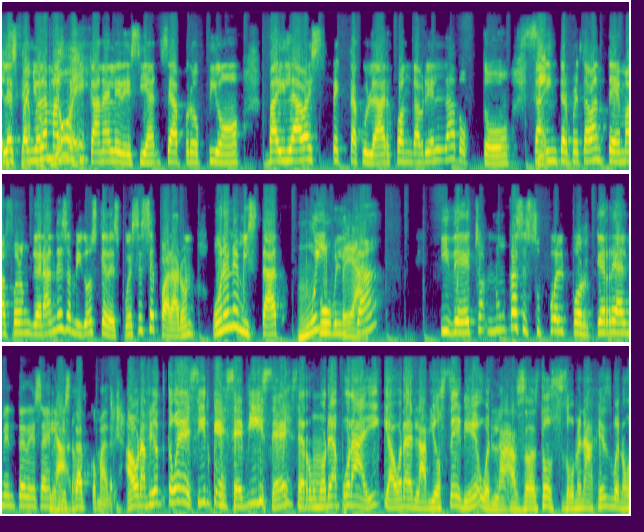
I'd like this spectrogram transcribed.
la española más ¿eh? mexicana le decían, se apropió, bailaba espectacular, Juan Gabriel la adoptó, Sí. interpretaban temas, fueron grandes amigos que después se separaron, una enemistad muy pública. fea. Y de hecho, nunca se supo el porqué realmente de esa Claro. enemistad, comadre. Ahora, fíjate, te voy a decir que se dice, se rumorea por ahí que ahora en la bioserie o en las, estos homenajes, bueno,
